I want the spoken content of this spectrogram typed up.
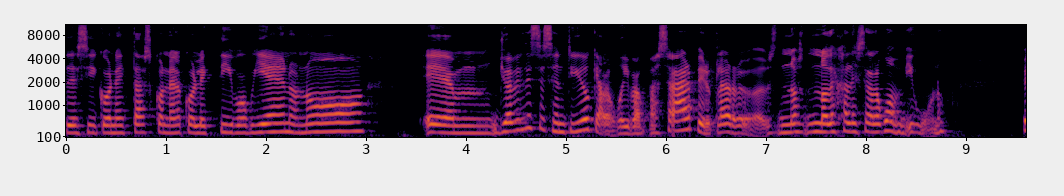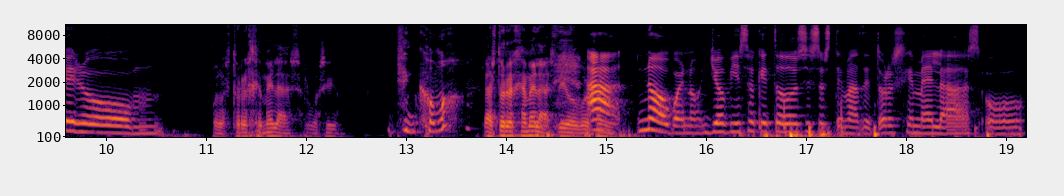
de si conectas con el colectivo bien o no. Em, yo a veces he sentido que algo iba a pasar, pero claro, no, no deja de ser algo ambiguo, ¿no? Pero... O las Torres Gemelas, algo así. ¿Cómo? Las Torres Gemelas, digo. Por Ah, ejemplo. no, bueno, yo pienso que todos esos temas de Torres Gemelas o,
